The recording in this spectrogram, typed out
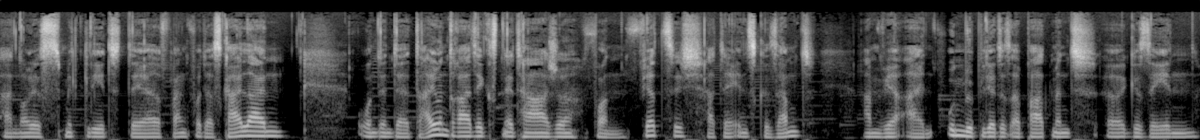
ein neues Mitglied der Frankfurter Skyline. Und in der 33. Etage von 40 hat er insgesamt, haben wir ein unmöbliertes Apartment äh, gesehen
